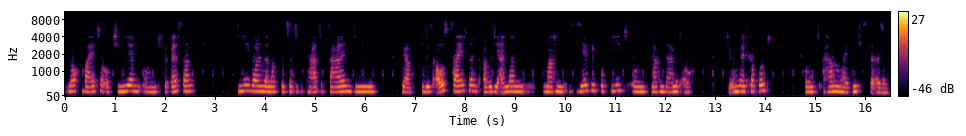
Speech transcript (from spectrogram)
noch weiter optimieren und verbessern, die sollen dann noch für Zertifikate zahlen, die ja, die das auszeichnen, aber die anderen machen sehr viel Profit und machen damit auch die Umwelt kaputt. und haben halt nichts, da, also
